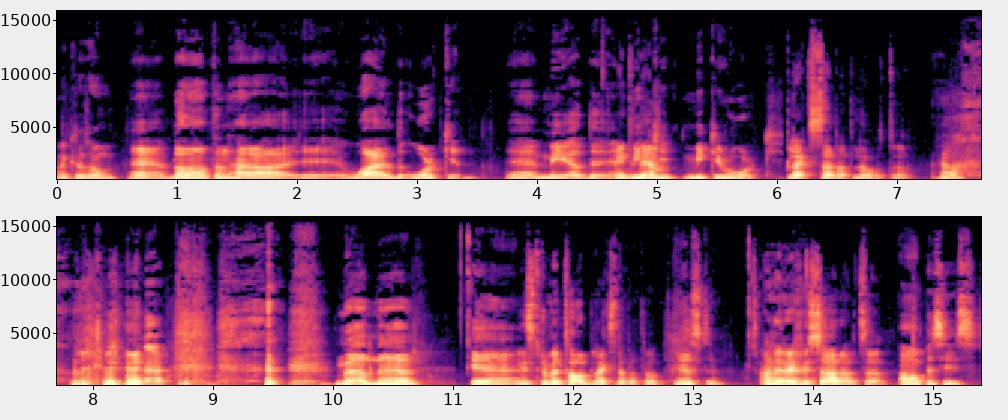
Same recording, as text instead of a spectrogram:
verkar som. Eh, bland annat den här eh, Wild Orchid. Eh, med eh, Mickey, den- Mickey Rourke. Black Sabbath-låt. Ja. Men... Eh, Instrumental Black Sabbath-låt. just det. Han är regissör alltså. Ja, precis.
